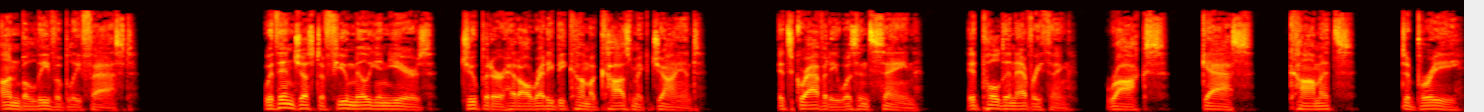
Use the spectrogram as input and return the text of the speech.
unbelievably fast. Within just a few million years, Jupiter had already become a cosmic giant. Its gravity was insane. It pulled in everything, rocks, gas, comets, debris.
